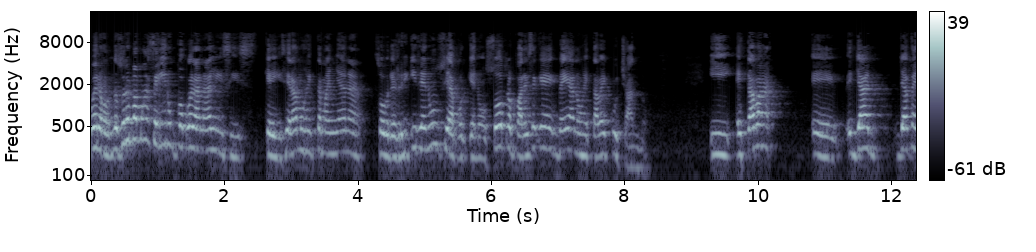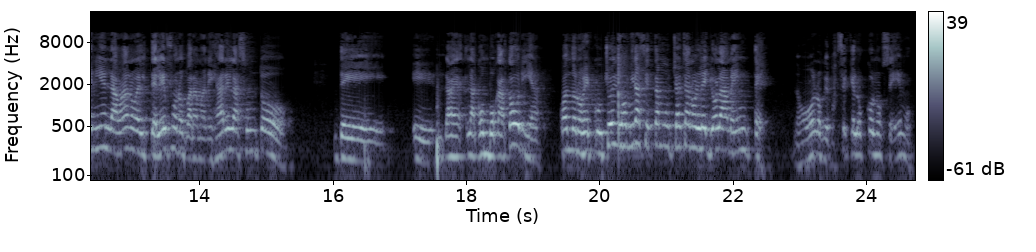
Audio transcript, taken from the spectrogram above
Bueno, nosotros vamos a seguir un poco el análisis que hiciéramos esta mañana sobre Ricky renuncia, porque nosotros, parece que Bea nos estaba escuchando. Y estaba, eh, ya, ya tenía en la mano el teléfono para manejar el asunto de eh, la, convocatoria, cuando nos escuchó y dijo, mira, si esta muchacha nos leyó la mente. No, lo que pasa es que los conocemos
